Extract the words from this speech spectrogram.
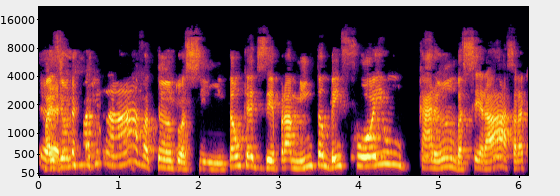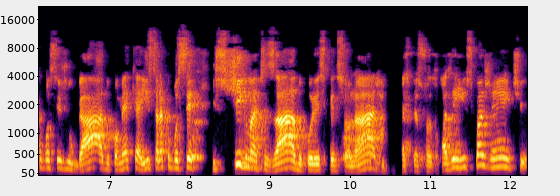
É. Mas eu não imaginava tanto assim. Então, quer dizer, para mim também foi um caramba, será? Será que eu vou ser julgado? Como é que é isso? Será que eu vou ser estigmatizado por esse personagem? As pessoas fazem isso com a gente.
